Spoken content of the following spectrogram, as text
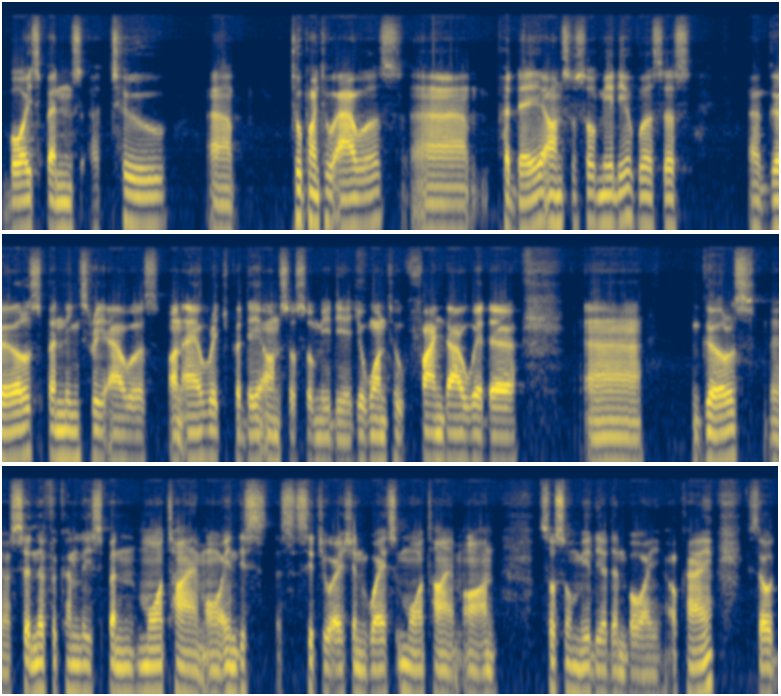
boys spends uh, two, uh, 2.2 hours per day on social media versus a girl spending three hours on average per day on social media. You want to find out whether uh, girls uh, significantly spend more time or in this situation waste more time on social media than boy okay? So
